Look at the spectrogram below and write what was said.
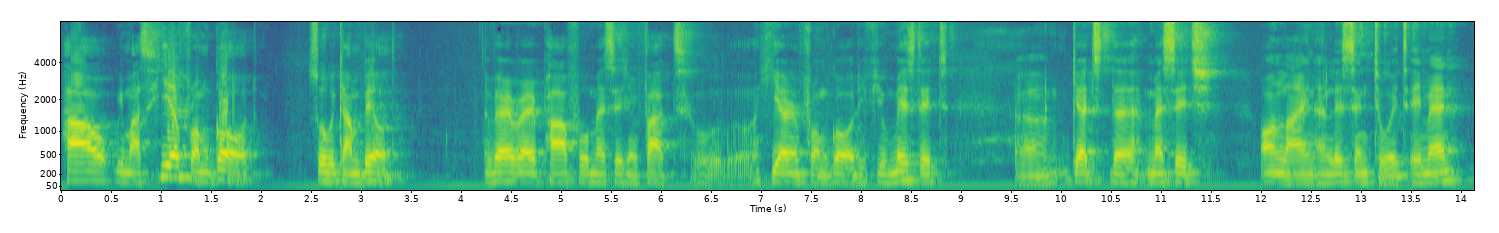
how we must hear from God so we can build. A very, very powerful message, in fact, hearing from God. If you missed it, um, get the message online and listen to it. Amen.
